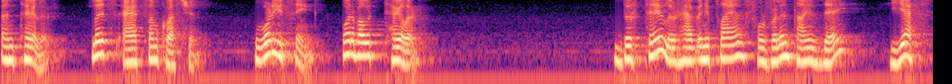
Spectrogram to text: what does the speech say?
and Taylor, let's add some question. What do you think? What about Taylor? Does Taylor have any plans for Valentine's Day? Yes.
